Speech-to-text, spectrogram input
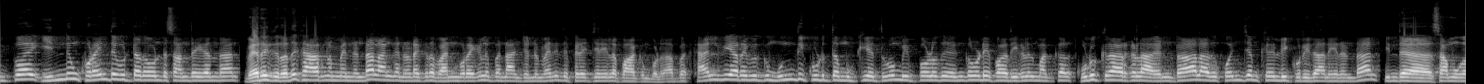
இப்போ இன்னும் குறைந்து விட்டதோண்டு சந்தேகம்தான். வருகிறது காரணம் என்னென்றால் அங்கே நடக்கிற வன்முறைகள் இப்போ நான் சொன்ன மாதிரி இந்த பிரச்சனையில் பார்க்கும்பொழுது அப்போ கல்வி அறிவுக்கு முந்தி கொடுத்த முக்கியத்துவம் இப்பொழுது எங்களுடைய பகுதிகளில் மக்கள் கொடுக்கிறார்களா என்றால் அது கொஞ்சம் கேள்விக்குறிதான். ஏனென்றால் இந்த சமூக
